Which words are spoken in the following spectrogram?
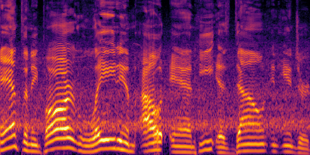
Anthony Barr laid him out, and he is down and injured.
